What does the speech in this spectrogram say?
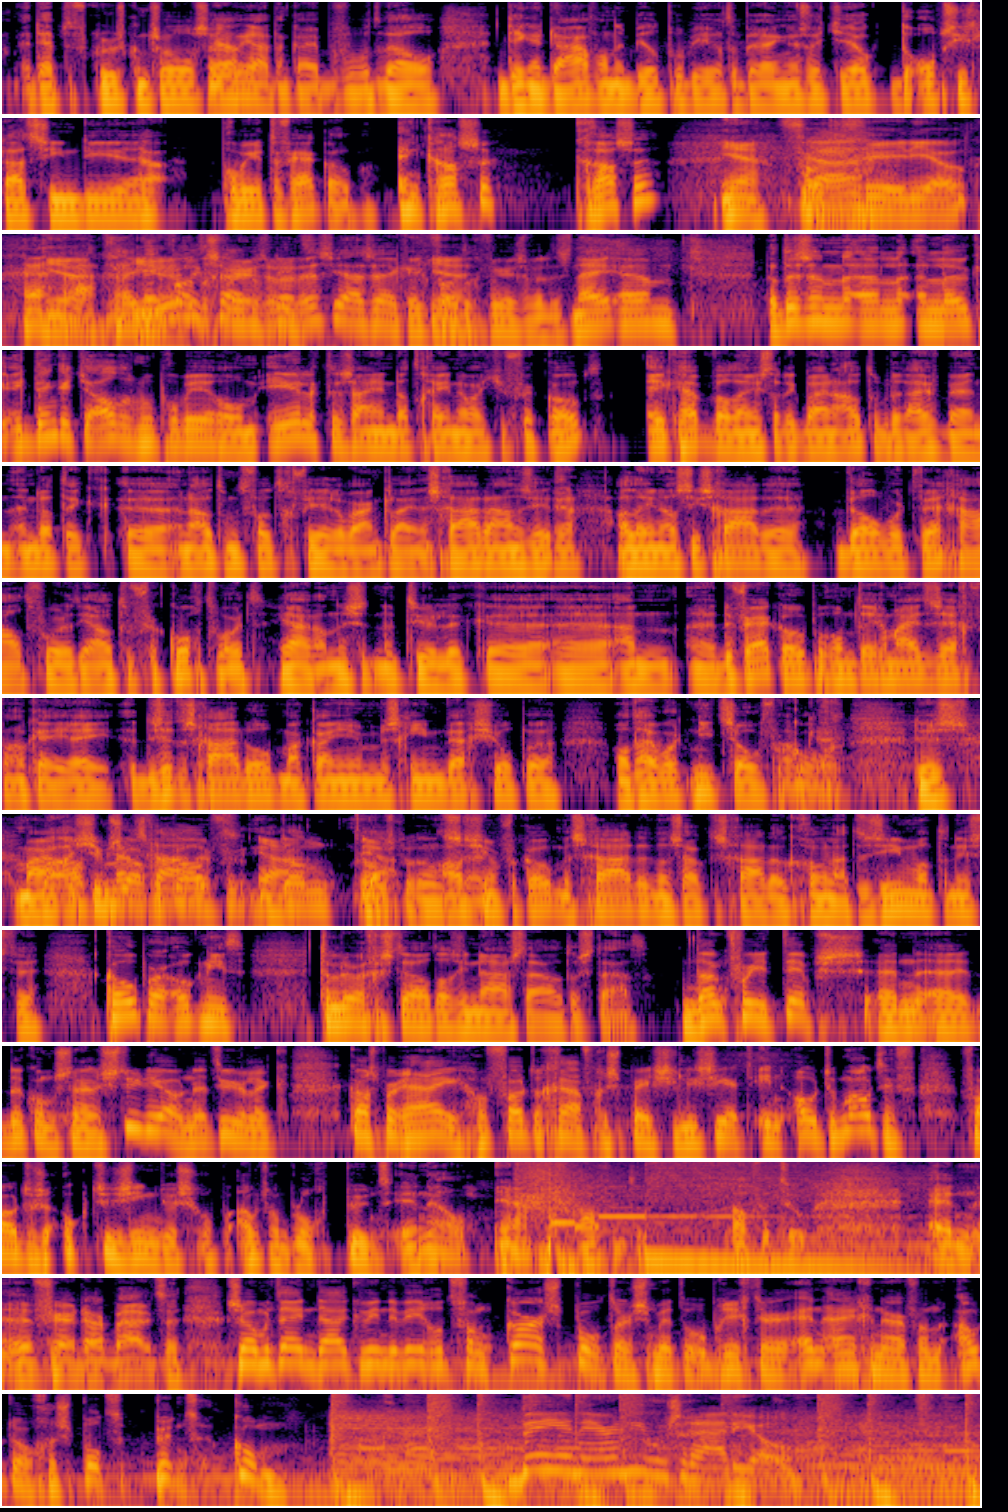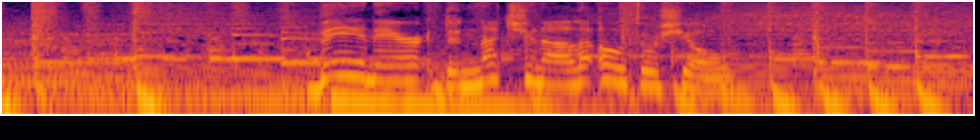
adaptive cruise control of zo, Ja. ja. dan kan je bijvoorbeeld wel dingen daarvan in beeld proberen te brengen, zodat je ook de opties laat zien die je Ja. probeert te verkopen. En krassen? Krassen? Ja, fotografeer je die ook? Ja. Ga je fotografeer ze wel eens. Ja, zeker. Ik Ja. fotografeer ze wel eens. Nee, ehm, dat is een, een, een leuke... Ik denk dat je altijd moet proberen om eerlijk te zijn in datgene wat je verkoopt. Ik heb wel eens dat ik bij een autobedrijf ben... en dat ik eh, een auto moet fotograferen waar een kleine schade aan zit. Ja. Alleen als die schade wel wordt weggehaald voordat die auto verkocht wordt... ja, dan is het natuurlijk eh, eh, aan eh, de verkoper om tegen mij te zeggen van... oké, hey, er zit een schade op, maar kan je hem misschien wegshoppen... want hij wordt niet zo verkocht. Dus, maar, Maar als je hem met zo schade- verkoopt, dan transparant Als je hem verkoopt met schade, dan zou ik de schade ook gewoon laten zien. Want dan is de koper ook niet teleurgesteld als hij naast de auto staat. Dank voor je tips. En eh, de komst naar de studio natuurlijk. Casper Heij, fotograaf gespecialiseerd in automotive. Foto's ook te zien dus op autoblog.nl. Ja. Af en toe. Af en toe. En eh, ver daarbuiten. Zometeen duiken we in de wereld van carspotters... met de oprichter en eigenaar van autogespot.com. BNR Nieuwsradio. De Nationale Autoshow.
